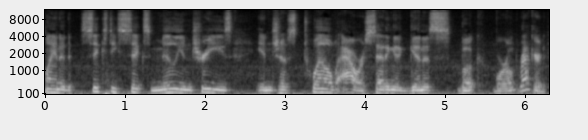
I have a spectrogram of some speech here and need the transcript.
planted 66 million trees in just 12 hours, setting a Guinness Book World Record.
